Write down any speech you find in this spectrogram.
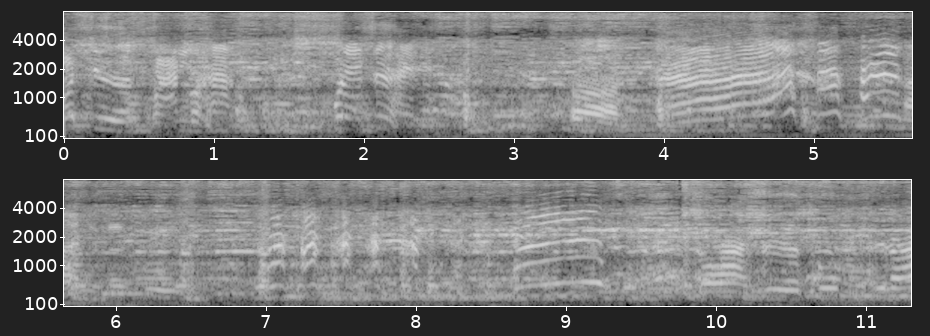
่าเจอหวานบ่ฮะผู้ใดซื้อให้เนี่ยก็อ่าว่าซื้อทุ่มคือนะ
